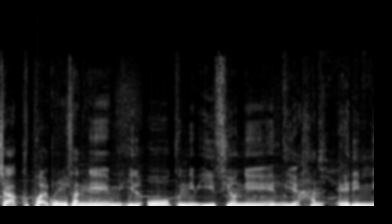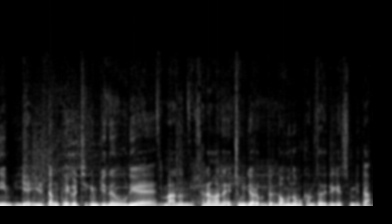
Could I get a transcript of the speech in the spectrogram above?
자, 9804님, 159님, 이수연님, 예, 한애림님, 예, 일당 100을 책임지는 우리의 많은 사랑하는 애청자 여러분들 너무너무 감사드리겠습니다.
